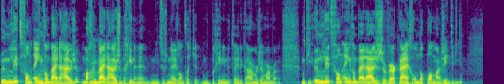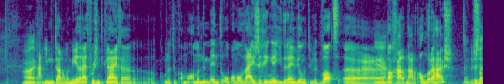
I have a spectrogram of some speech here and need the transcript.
een lid van één van beide huizen, mag in mhm. beide huizen beginnen. Hè? Niet zoals in Nederland dat je moet beginnen in de Tweede Kamer, zeg maar. maar moet hij een lid van één van beide huizen zover krijgen om dat plan maar eens in te dienen. Oh, ja. nou, die moet daar dan een meerderheid voor zien te krijgen. Er komen natuurlijk allemaal amendementen op, allemaal wijzigingen. Iedereen wil natuurlijk wat. Uh, Dan gaat het naar het andere huis. Dus, dus,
